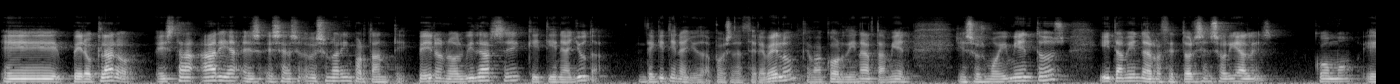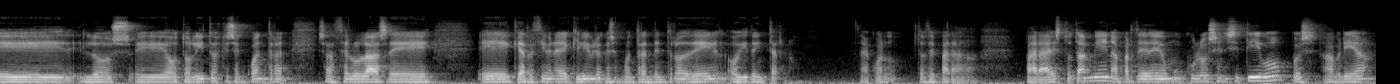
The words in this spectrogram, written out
Eh, pero claro, esta área es, es, un área importante, pero no olvidarse que tiene ayuda. ¿De qué tiene ayuda? Pues del cerebelo, que va a coordinar también esos movimientos, y también de receptores sensoriales, como eh, los eh, otolitos que se encuentran, esas células de, eh, que reciben el equilibrio que se encuentran dentro del oído interno. ¿De acuerdo? Entonces, para, para esto también, aparte de homúnculo sensitivo, pues habría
